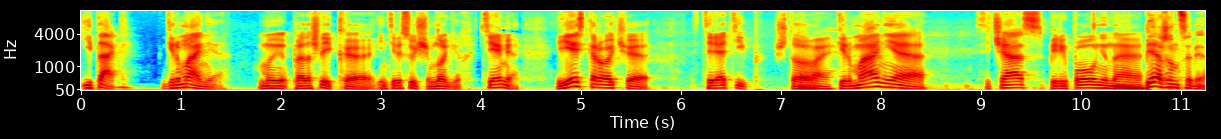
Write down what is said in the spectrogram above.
Итак, Германия. Мы подошли к интересующей многих теме. Есть, короче, стереотип, что Давай. Германия сейчас переполнена Беженцами.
